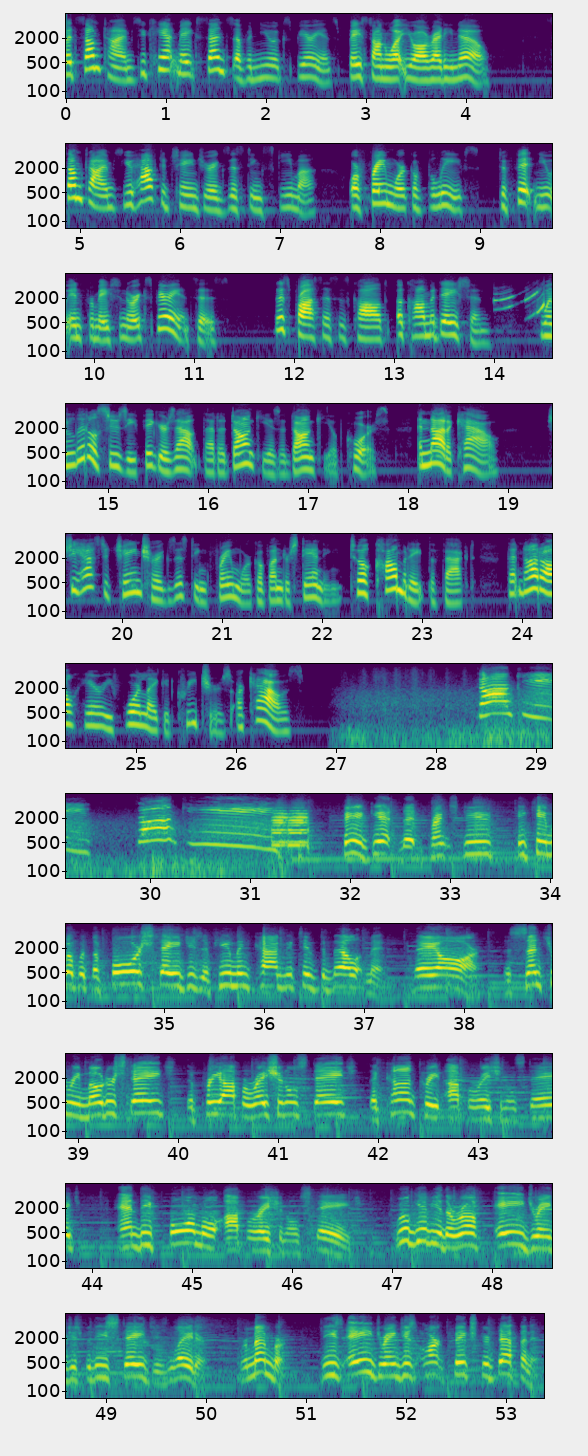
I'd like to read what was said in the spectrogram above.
But sometimes you can't make sense of a new experience based on what you already know. Sometimes you have to change your existing schema or framework of beliefs to fit new information or experiences. This process is called accommodation. When little Susie figures out that a donkey is a donkey, of course, and not a cow, she has to change her existing framework of understanding to accommodate the fact that not all hairy four legged creatures are cows. Donkey! Donkey! Forget that French dude, he came up with the four stages of human cognitive development. They are the sensory motor stage, the pre-operational stage, the concrete operational stage, and the formal operational stage. We'll give you the rough age ranges for these stages later. Remember, these age ranges aren't fixed or definite.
